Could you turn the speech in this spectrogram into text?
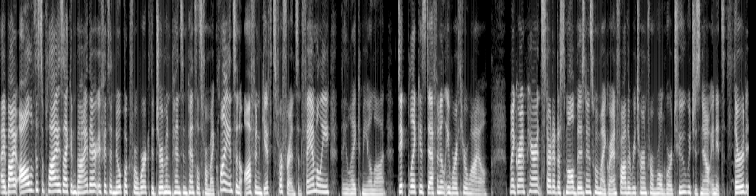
I buy all of the supplies I can buy there if it's a notebook for work, the German pens and pencils for my clients, and often gifts for friends and family. They like me a lot. Dick Blick is definitely worth your while. My grandparents started a small business when my grandfather returned from World War II, which is now in its third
